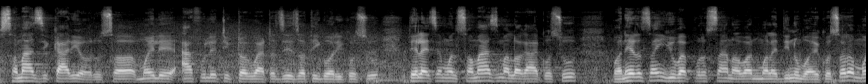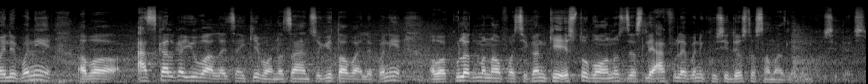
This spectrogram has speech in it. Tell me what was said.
सामाजिक कार्यहरू छ मैले आफूले टिकटकबाट जे जति गरेको छु त्यसलाई चाहिँ मैले समाजमा लगाएको छु भनेर चाहिँ युवा प्रोत्साहन अवार्ड मलाई दिनुभएको छ र मैले पनि अब आजकलका युवाहरूलाई चाहिँ के भन्न चाहन्छु कि तपाईँहरूले पनि अब कुलतमा नफसिकन के यस्तो गर्नुहोस् जसले आफूलाई पनि खुसी दियोस् र समाजलाई पनि खुसी दियोस्।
